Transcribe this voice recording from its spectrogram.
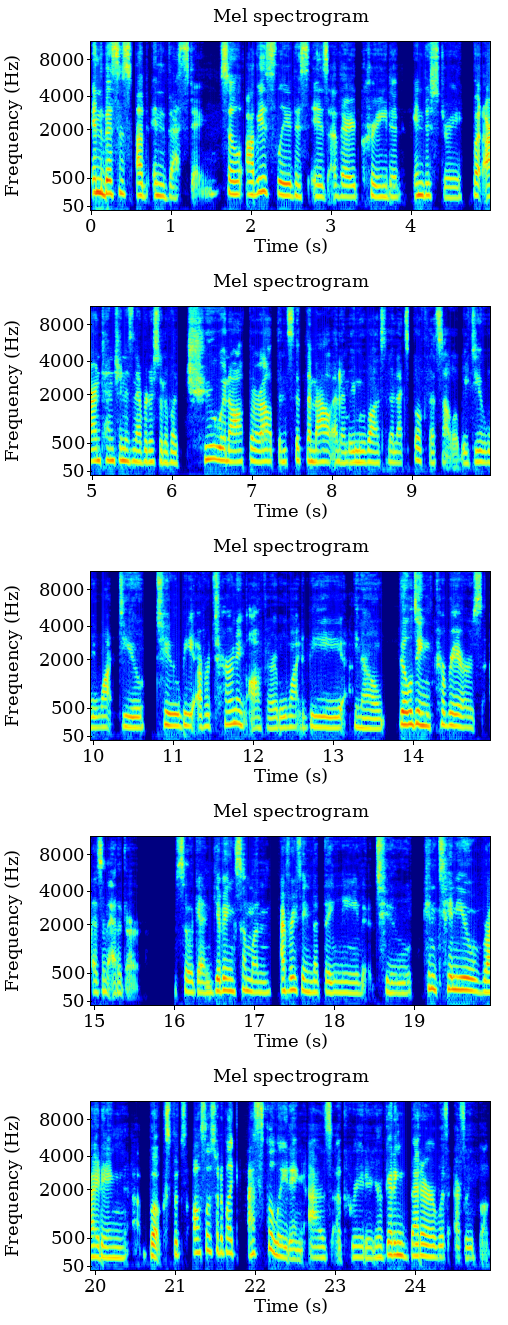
in the business of investing. So obviously this is a very creative industry, but our intention is never to sort of like chew an author up and spit them out and then we move on to the next book. That's not what we do. We want you to be a returning author. We want to be, you know, building careers as an editor. So again, giving someone everything that they need to continue writing uh, books, but also sort of like escalating as a creator. You're getting better with every book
